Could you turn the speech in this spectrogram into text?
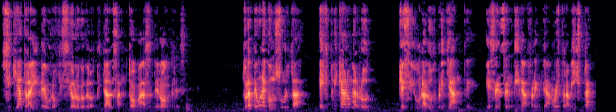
psiquiatra y neurofisiólogo del Hospital St. Thomas de Londres. Durante una consulta, explicaron a Ruth que si una luz brillante es encendida frente a nuestra vista,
